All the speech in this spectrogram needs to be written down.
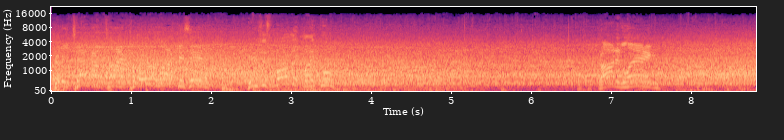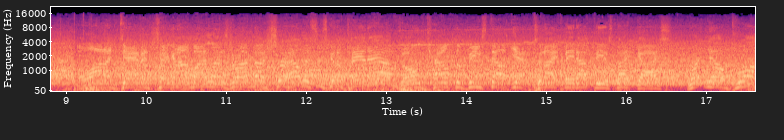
Could be tap out time. Kimura lock is in. Here's his moment, Michael. Rotted leg. A lot of damage sure how this is going to pan out. Don't count the beast out yet. Tonight may not be his night, guys. Right now, Brock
